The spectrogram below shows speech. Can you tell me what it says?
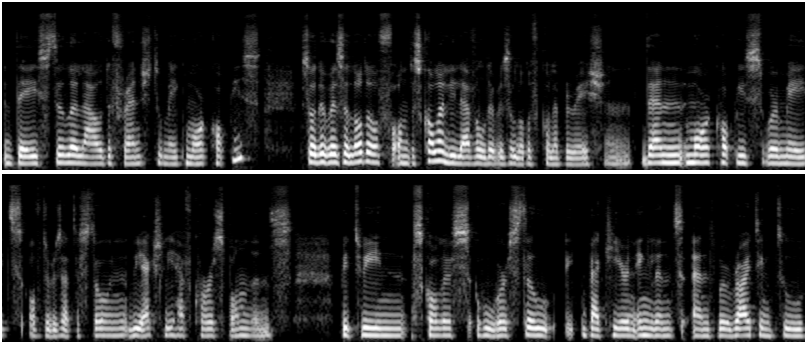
they still allow the French to make more copies. So there was a lot of, on the scholarly level, there was a lot of collaboration. Then more copies were made of the Rosetta Stone. We actually have correspondence between scholars who were still back here in England and were writing to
